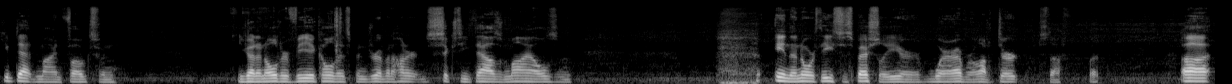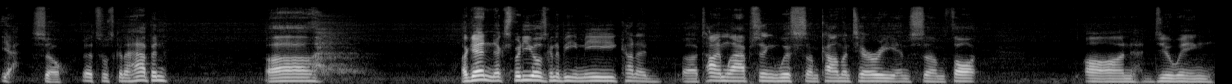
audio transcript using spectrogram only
keep that in mind, folks. When you got an older vehicle that's been driven 160,000 miles, and in the Northeast especially, or wherever, a lot of dirt uh, yeah, so that's what's going to happen. Uh, again, next video is going to be me kind of uh, time lapsing with some commentary and some thought on doing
